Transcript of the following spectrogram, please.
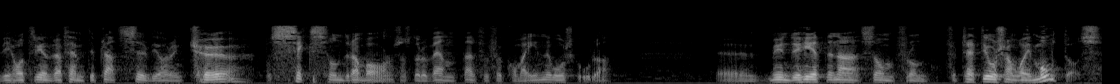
vi har 350 platser, vi har en kö på 600 barn som står och väntar för att få komma in i vår skola. Myndigheterna som från, för 30 år sedan var emot oss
